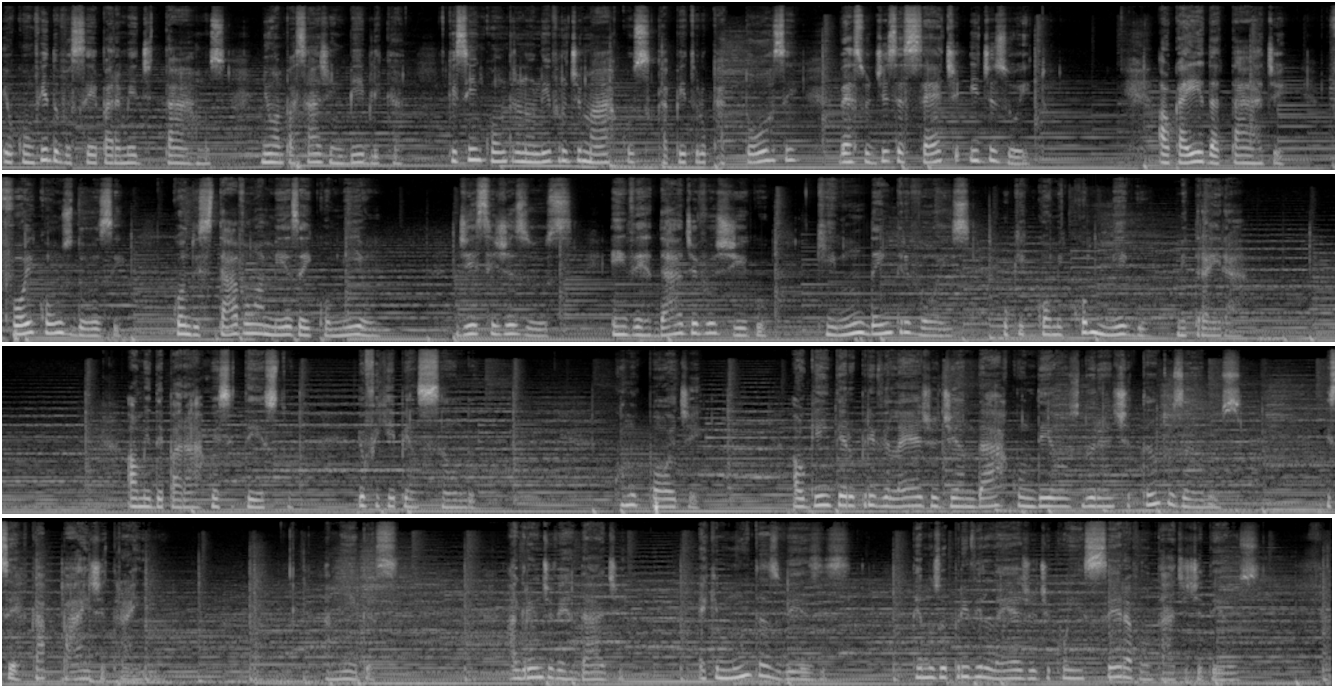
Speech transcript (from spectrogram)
Eu convido você para meditarmos em uma passagem bíblica que se encontra no livro de Marcos, capítulo 14, verso 17 e 18. Ao cair da tarde, foi com os doze quando estavam à mesa e comiam, disse Jesus: Em verdade vos digo que um dentre vós, o que come comigo, me trairá. Ao me deparar com esse texto, eu fiquei pensando: como pode alguém ter o privilégio de andar com Deus durante tantos anos e ser capaz de traí-lo? Amigas, a grande verdade é que muitas vezes temos o privilégio de conhecer a vontade de Deus.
